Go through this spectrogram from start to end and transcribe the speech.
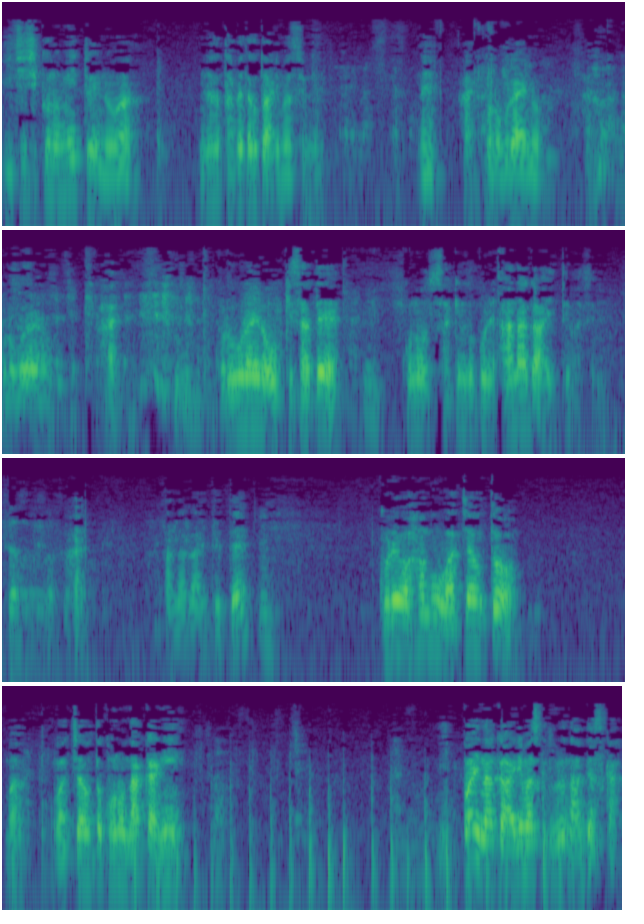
イチジクの実というのは皆さん食べたことありますよね？ね。はい。このぐらいの、はい、このぐらいのはい。このぐらいの大きさでこの先のところに穴が開いてますよね。はい。穴が開いててうん。これを半分割っちゃうとまあ割っちゃうとこの中にぱいなんかありますけどこれ何ですか？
